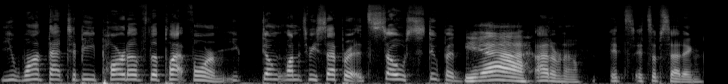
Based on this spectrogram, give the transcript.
you want that to be part of the platform. You don't want it to be separate. It's so stupid. Yeah. I don't know. It's it's upsetting,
